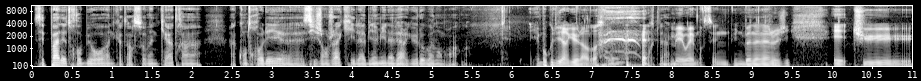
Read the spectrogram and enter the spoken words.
C'est pas d'être au bureau 24 heures sur 24 à, contrôler euh, si Jean-Jacques il a bien mis la virgule au bon endroit. Il y a beaucoup de virgules. Hein. Mais ouais, bon, c'est une, une, bonne analogie. Et tu.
